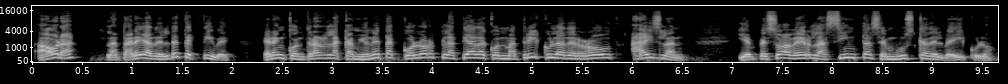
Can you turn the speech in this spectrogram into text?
Ahora, la tarea del detective era encontrar la camioneta color plateada con matrícula de Rhode Island y empezó a ver las cintas en busca del vehículo.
